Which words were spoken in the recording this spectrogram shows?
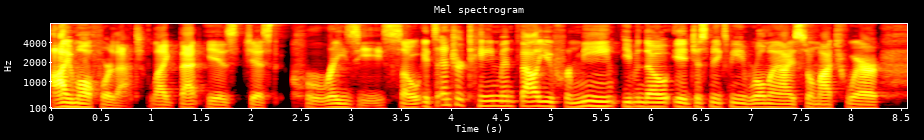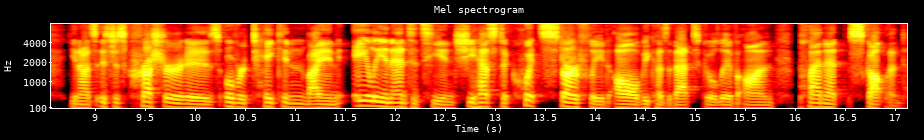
I'm all for that. Like, that is just crazy. So, it's entertainment value for me, even though it just makes me roll my eyes so much where, you know, it's, it's just Crusher is overtaken by an alien entity and she has to quit Starfleet all because of that to go live on planet Scotland.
